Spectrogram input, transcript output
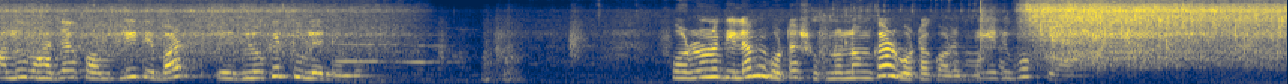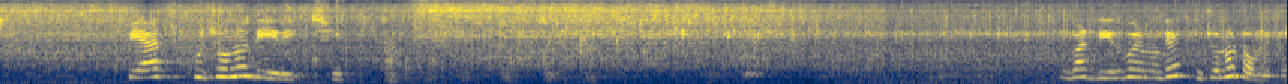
আলু ভাজা কমপ্লিট এবার এগুলোকে তুলে নেব। ফোড়নে দিলাম গোটা শুকনো লঙ্কা আর গোটা গরম দিয়ে দেবো পেঁয়াজ। পেঁয়াজ কুচোনো দিয়ে দিচ্ছি। এবার দিয়ে দেবো এর মধ্যে কুচোনো টমেটো।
